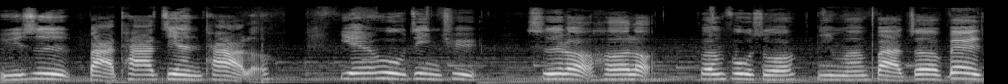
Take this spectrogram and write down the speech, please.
于是把他践踏了。耶户进去吃了喝了，吩咐说：“你们把这被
